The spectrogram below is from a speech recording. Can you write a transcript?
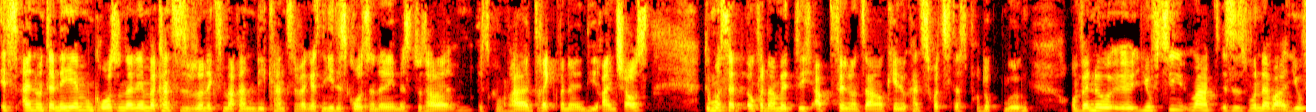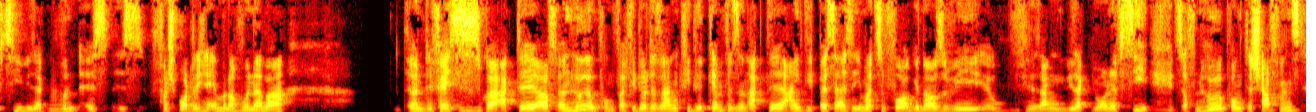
ist ein Unternehmen, ein großes Unternehmen, da kannst du sowieso nichts machen, die kannst du vergessen. Jedes große Unternehmen ist totaler, ist totaler Dreck, wenn du in die reinschaust. Du musst halt irgendwann damit dich abfinden und sagen, okay, du kannst trotzdem das Produkt mögen. Und wenn du äh, UFC magst, ist es wunderbar. UFC, wie gesagt, ist, ist von sportlichen immer noch wunderbar. Und vielleicht ist es sogar aktuell auf einem Höhepunkt, weil viele Leute sagen, viele Kämpfe sind aktuell eigentlich besser als jemals zuvor. Genauso wie viele sagen, wie gesagt, One FC ist auf dem Höhepunkt des Schaffens.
